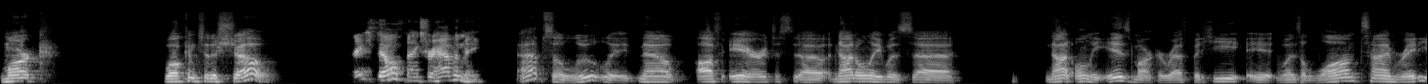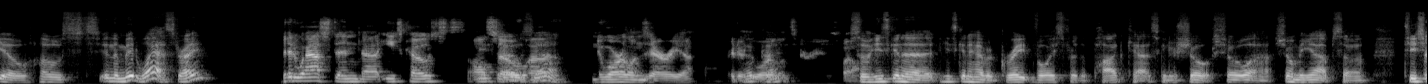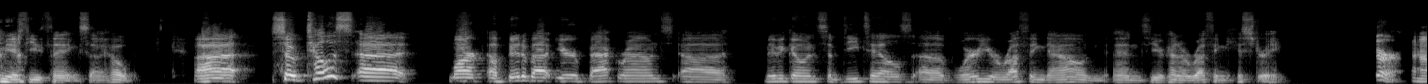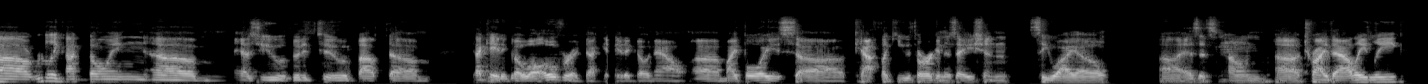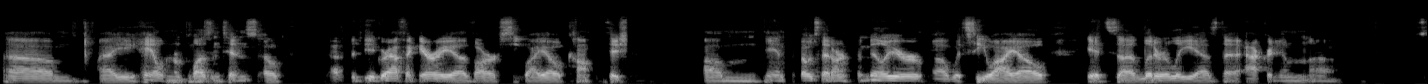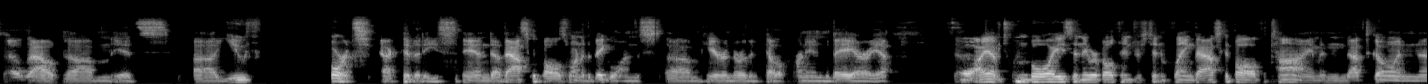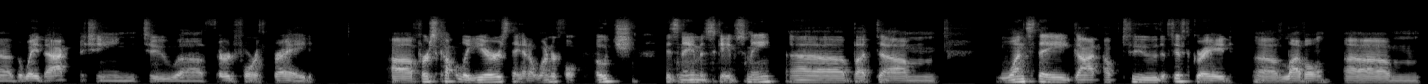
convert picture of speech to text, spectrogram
Mark, welcome to the show. Thanks, Bill. Thanks for having me. Absolutely. Now, off air, just uh, not only was uh, not only is Mark a ref, but he it was a longtime radio host in the Midwest, right? Midwest and uh, East Coast, also Coast, uh, yeah. New Orleans area, greater New Orleans area as well. So he's gonna he's gonna have a great voice for the podcast. Gonna show show uh, show me up. So teach me a few things. I hope. Uh, so tell us, uh, Mark, a bit about your background. Uh, maybe go into some details of where you're roughing now and, and your kind of roughing history. Sure. Uh, really got going, um, as you alluded to, about um, a decade ago, well, over a decade ago now. Uh, my boys' uh, Catholic Youth Organization, CYO, uh, as it's known, uh, Tri Valley League. Um, I hail from Pleasanton, so the geographic area of our CYO competition. Um, and for those that aren't familiar uh, with CYO, it's uh, literally as the acronym uh, spells out, um, it's uh, youth sports activities, and uh, basketball is one of the big ones um, here in Northern California in the Bay Area. So I have twin boys, and they were both interested in playing basketball at the time, and that's going uh, the way back machine to third, fourth grade. Uh, first couple of years, they had a wonderful coach. His name escapes me, uh, but um, once they got up to the fifth grade uh, level, um,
